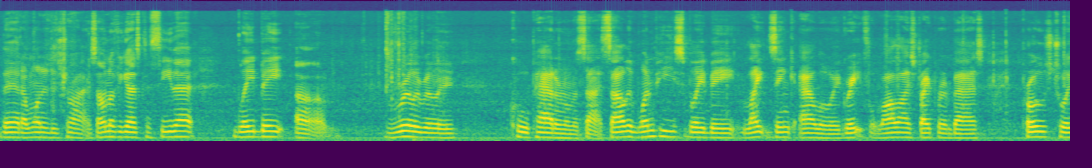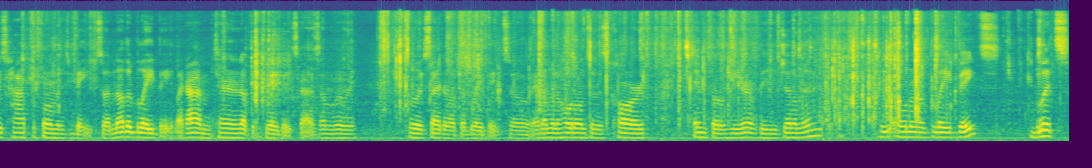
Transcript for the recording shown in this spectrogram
that I wanted to try. So I don't know if you guys can see that blade bait. Um, really, really cool pattern on the side. Solid one piece blade bait, light zinc alloy, great for walleye, striper, and bass Pro's Choice High Performance Bait. So another blade bait. Like I'm tearing it up with the blade baits, guys. I'm really, really excited about the blade bait. So, and I'm gonna hold on to this card info here of the gentleman, the owner of Blade Baits, Blitz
